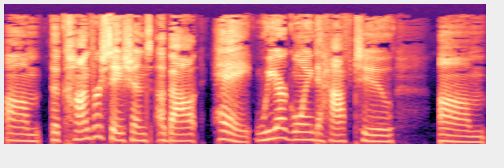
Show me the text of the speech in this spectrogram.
um, the conversations about hey we are going to have to um,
